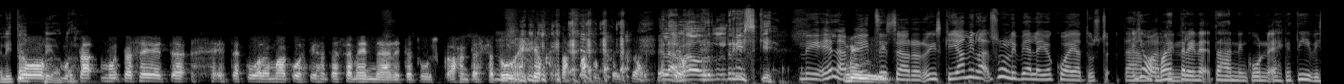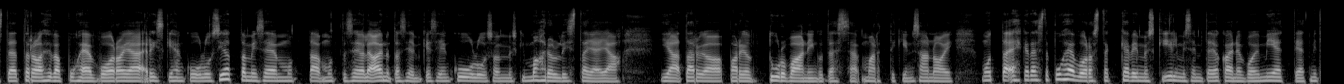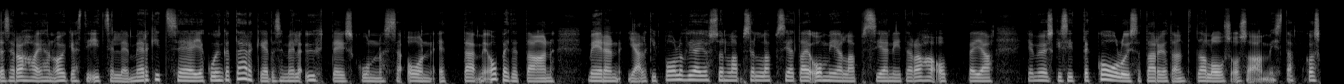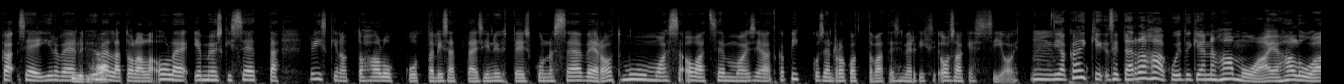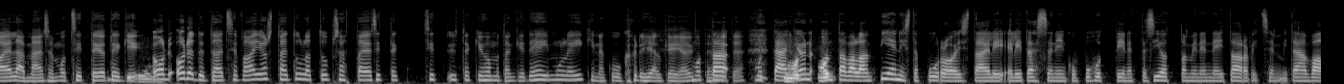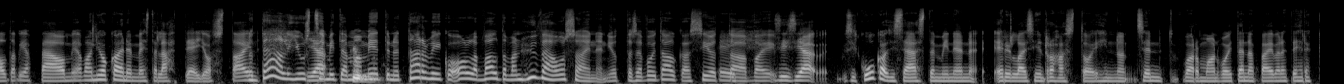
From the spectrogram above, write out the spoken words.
eli Joo, mutta, mutta se, että, että kuolemaa kohtihan tässä mennään, että tuskaahan tässä tulee joka tapauksessa. Elämä on riski. Niin, elämä Niin. itsessään on riski. Jamila, sulla oli vielä joku ajatus tähän Joo, mä Martin. ajattelin tähän niin kuin ehkä tiivistää todella hyvä puheenvuoro ja riskihän kuuluu sijoittamiseen, mutta, mutta se ei ole ainut asia, mikä siihen kuuluu. Se on myöskin mahdollistaja ja, ja tarjoaa paljon turvaa, niin kuin tässä Marttikin sanoi. Mutta ehkä tästä puheenvuorosta kävi myöskin ilmi se, mitä jokainen voi miettiä, että mitä se raha ihan oikeasti itselleen merkitsee ja kuinka tärkeää se meillä yhteiskunnassa yhteiskunnassa on, että me opetetaan meidän jälkipolvia, jos on lapsenlapsia tai omia lapsia, niitä rahaoppeja ja myöskin sitten kouluissa tarjotaan tätä talousosaamista, koska se ei hirveän Kyllä. hyvällä tolalla ole ja myöskin se, että riskinottohalukkuutta lisättäisiin yhteiskunnassa ja verot muun muassa ovat semmoisia, jotka pikkusen rokottavat esimerkiksi osakesijoittajia. Mm, ja kaikki sitä rahaa kuitenkin aina hamuaa ja haluaa elämäänsä, mutta sitten jotenkin odotetaan, että se vaan jostain tulla tupsahtaa ja sitten sitten yhtäkkiä huomataankin, että ei, mulle ei ikinä kuukauden jälkeen jää mutta, mitään. Mutta tämäkin on, on tavallaan pienistä puroista, eli, eli tässä niin kuin puhuttiin, että sijoittaminen ei tarvitse mitään valtavia pääomia, vaan jokainen meistä lähtee jostain. No, tämä oli just ja, se, mitä mä oon miettinyt, että tarviiko olla valtavan hyvä osainen, jotta sä voit alkaa sijoittaa? Ei. Vai? Siis, ja, siis kuukausisäästäminen erilaisiin rahastoihin, no, sen nyt varmaan voi tänä päivänä tehdä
